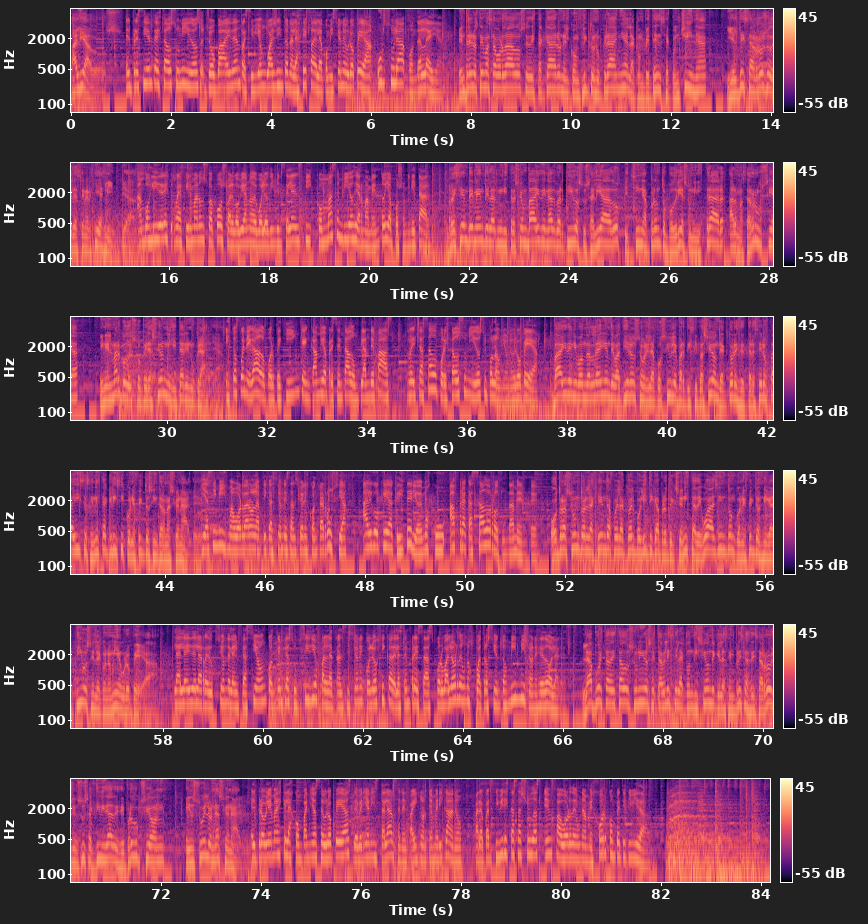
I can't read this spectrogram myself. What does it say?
Aliados. El presidente de Estados Unidos, Joe Biden, recibió en Washington a la jefa de la Comisión Europea, Ursula von der Leyen. Entre los temas abordados se destacaron el conflicto en Ucrania, la competencia con China y el desarrollo de las energías limpias. Ambos líderes reafirmaron su apoyo al gobierno de Volodymyr Zelensky con más envíos de armamento y apoyo militar. Recientemente la administración Biden ha advertido a sus aliados que China pronto podría suministrar armas a Rusia en el marco de su operación militar en Ucrania. Esto fue negado por Pekín, que en cambio ha presentado un plan de paz rechazado por Estados Unidos y por la Unión Europea. Biden y von der Leyen debatieron sobre la posible participación de actores de terceros países en esta crisis con efectos internacionales. Y asimismo abordaron la aplicación de sanciones contra Rusia, algo que a criterio de Moscú ha fracasado rotundamente. Otro asunto en la agenda fue la actual política proteccionista de Washington con efectos negativos en la economía europea. La ley de la reducción de la inflación contempla subsidios para la transición ecológica de las empresas por valor de unos 400 mil millones de dólares. La apuesta de Estados Unidos establece la condición de que las empresas desarrollen sus actividades de producción en suelo nacional. El problema es que las compañías europeas deberían instalarse en el país norteamericano para percibir estas ayudas en favor de una mejor competitividad.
